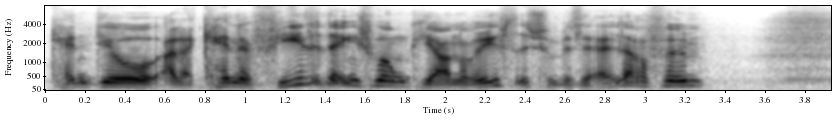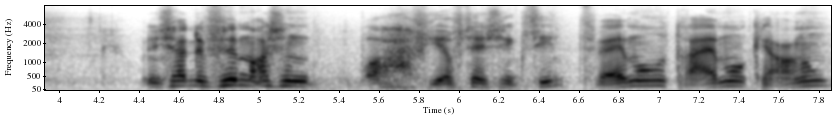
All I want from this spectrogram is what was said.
Kennt ihr, also kennen viele, denke ich mal, Keanu Reeves ist schon ein bisschen älterer Film. Und ich hatte den Film auch schon, boah, wie oft habe ich den gesehen? Zweimal, dreimal, keine Ahnung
